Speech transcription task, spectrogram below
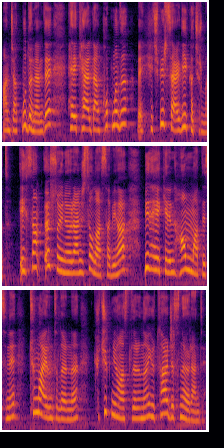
Ancak bu dönemde heykelden kopmadı ve hiçbir sergiyi kaçırmadı. İhsan Özsoy'un öğrencisi olan Sabiha bir heykelin ham maddesini, tüm ayrıntılarını, küçük nüanslarını yutarcasına öğrendi.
